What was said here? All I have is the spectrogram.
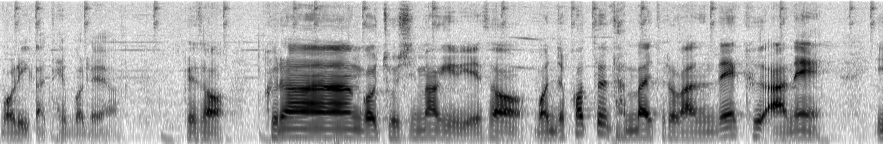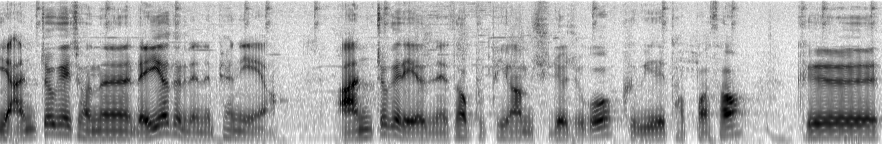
머리가 돼버려요. 그래서 그러한 걸 조심하기 위해서 먼저 커트는 단발 들어가는데 그 안에 이 안쪽에 저는 레이어드를 내는 편이에요. 안쪽에 레이어드 내서 부피감 줄여주고 그 위를 덮어서 그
